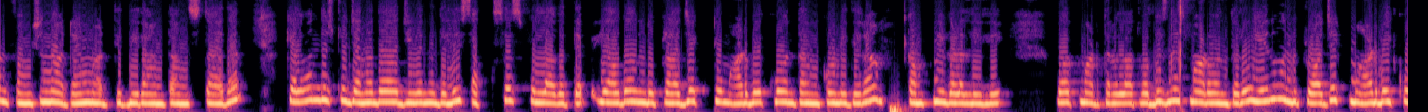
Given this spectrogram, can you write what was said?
ಒಂದು ಫಂಕ್ಷನ್ ಅಟೆಂಡ್ ಮಾಡ್ತಿದ್ದೀರಾ ಅಂತ ಅನಿಸ್ತಾ ಇದೆ. ಕೆಲವೊಂದಷ್ಟು ಜನದ ಜೀವನದಲ್ಲಿ ಸಕ್ಸಸ್ಫುಲ್ ಆಗುತ್ತೆ. ಯಾವುದೋ ಒಂದು ಪ್ರಾಜೆಕ್ಟ್ ಮಾಡಬೇಕು ಅಂತ ಅನ್ಕೊಂಡಿದ್ದೀರಾ? ಕಂಪ್ನಿಗಳಲ್ಲಿ ವರ್ಕ್ ಮಾಡ್ತಾರಲ್ಲ ಅಥವಾ ಬಿಸ್ನೆಸ್ ಮಾಡುವಂತರು ಏನೋ ಒಂದು ಪ್ರಾಜೆಕ್ಟ್ ಮಾಡಬೇಕು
